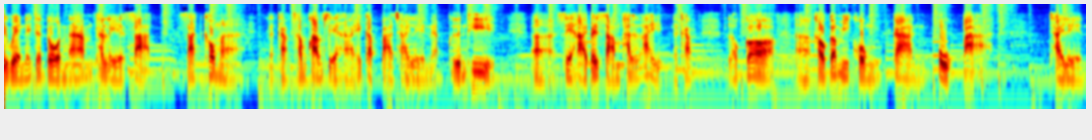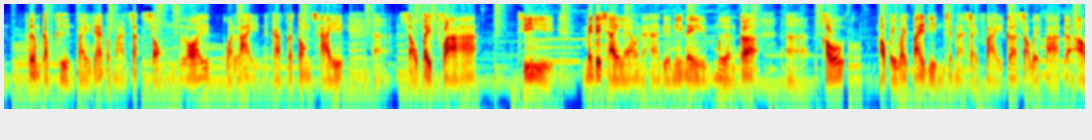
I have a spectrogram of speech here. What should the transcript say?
ริเวณนี้จะโดนน้ำทะเลสาดซัดเข้ามานะครับทำความเสียหายให้กับป่าชายเลนเนี่ยพื้นที่เสียหายไป 3,000 ไร่นะครับ แล้วก็เขาก็มีโครงการปลูกป่าชายเลน เพิ่มกลับคืนไปได้ประมาณสัก 200 กว่าไร่นะครับ ก็ต้องใช้เสาไฟฟ้าที่ไม่ได้ใช้แล้วนะฮะ เดี๋ยวนี้ในเมืองก็เขา เอาไปไว้ใต้ดินใช่ไหมสายไฟก็เสาไฟฟ้าก็เอา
